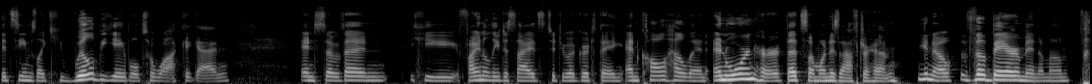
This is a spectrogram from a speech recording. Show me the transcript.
it seems like he will be able to walk again. And so then he finally decides to do a good thing and call Helen and warn her that someone is after him you know the bare minimum.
